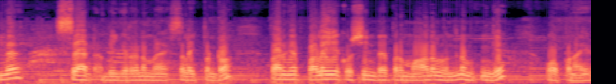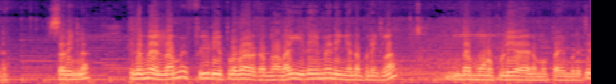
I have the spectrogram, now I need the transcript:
இந்த சேட் அப்படிங்கிறத நம்ம செலக்ட் பண்ணுறோம் பாருங்கள் பழைய கொஷின் பேப்பர் மாடல் வந்து நமக்கு இங்கே ஓப்பன் ஆகிடும் சரிங்களா? இதுவுமே எல்லாமே பிடிஎஃப்பில் தான் இருக்கிறதுனால இதையுமே நீங்கள் என்ன பண்ணிக்கலாம்? இந்த மூணு புள்ளியை நம்ம பயன்படுத்தி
